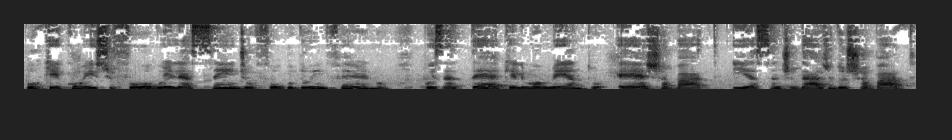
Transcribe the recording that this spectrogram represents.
porque com este fogo ele acende o fogo do inferno, pois até aquele momento é Shabat e a santidade do Shabat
